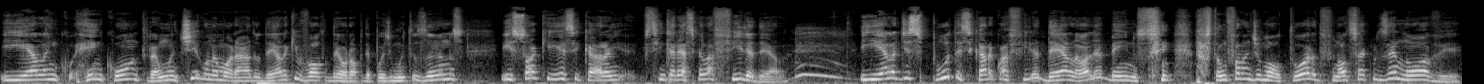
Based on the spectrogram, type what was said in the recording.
e ela reencontra um antigo namorado dela que volta da Europa depois de muitos anos, e só que esse cara se interessa pela filha dela. Hum. E ela disputa esse cara com a filha dela. Olha bem, nós, nós estamos falando de uma autora do final do século XIX.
